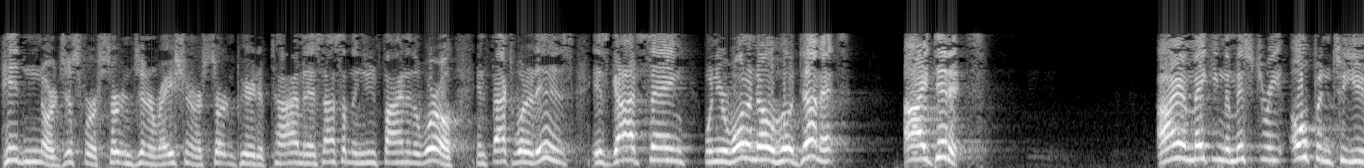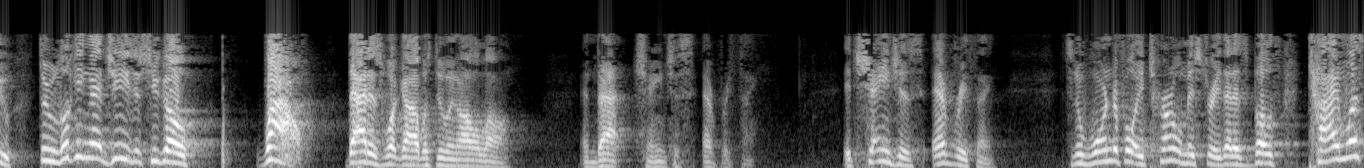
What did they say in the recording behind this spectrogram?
hidden or just for a certain generation or a certain period of time, and it's not something you find in the world. In fact, what it is, is God saying, when you want to know who done it, I did it. I am making the mystery open to you. Through looking at Jesus, you go, wow, that is what God was doing all along. And that changes everything. It changes everything. It's a wonderful eternal mystery that is both timeless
